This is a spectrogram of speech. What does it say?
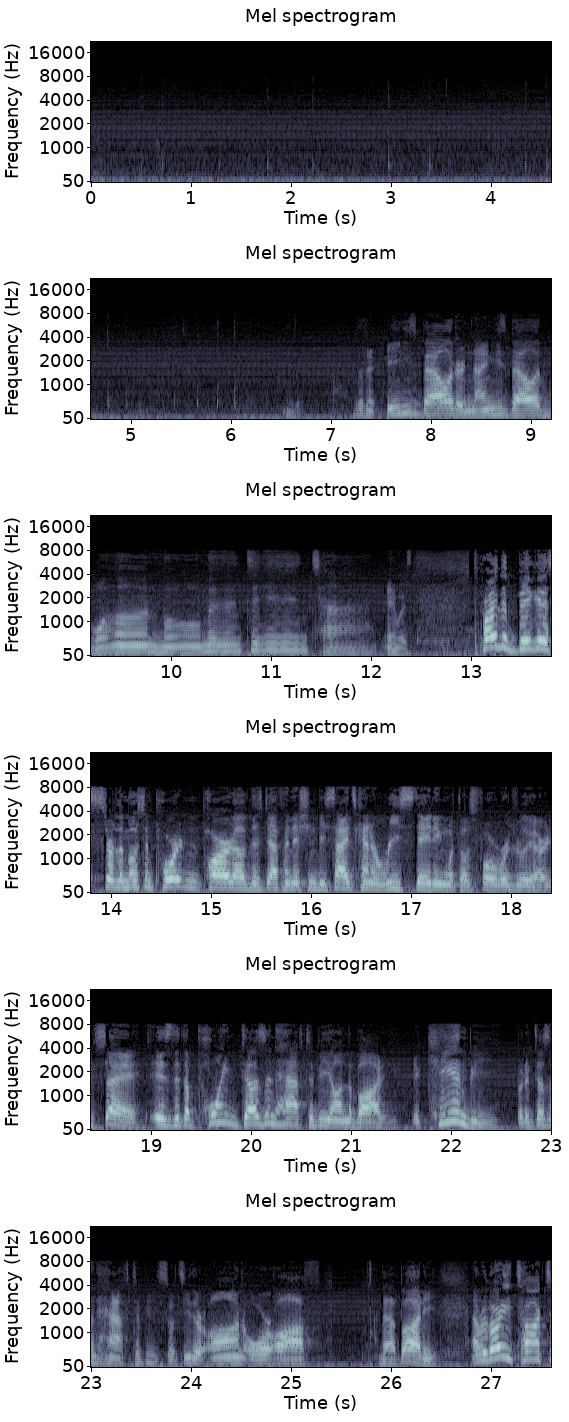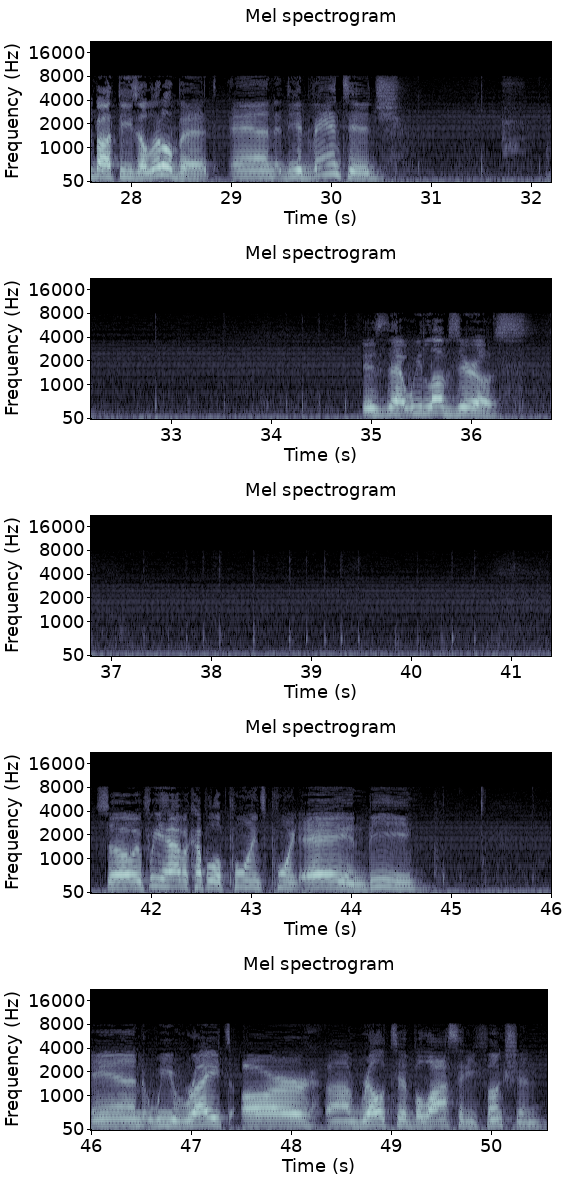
Is it an 80s ballad or 90s ballad? One moment in time. Anyways, probably the biggest or the most important part of this definition, besides kind of restating what those four words really already say, is that the point doesn't have to be on the body. It can be, but it doesn't have to be. So it's either on or off that body. And we've already talked about these a little bit, and the advantage is that we love zeros. So if we have a couple of points, point A and B, and we write our uh, relative velocity function,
